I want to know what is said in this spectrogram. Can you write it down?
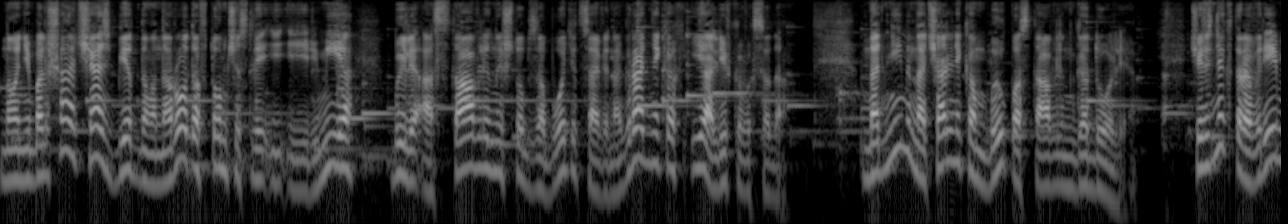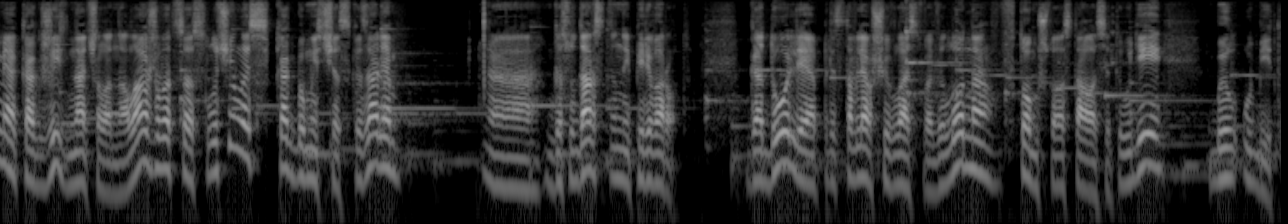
Но небольшая часть бедного народа, в том числе и Иеремия, были оставлены, чтобы заботиться о виноградниках и оливковых садах. Над ними начальником был поставлен Гадолия. Через некоторое время, как жизнь начала налаживаться, случилось, как бы мы сейчас сказали, э, государственный переворот. Гадолия, представлявший власть Вавилона в том, что осталось от Иудеи, был убит.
